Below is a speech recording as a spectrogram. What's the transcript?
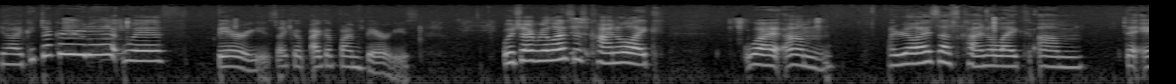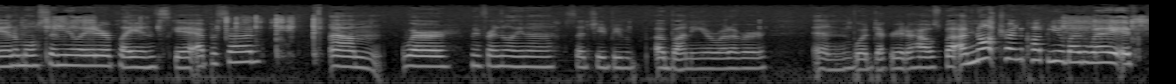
yeah, I could decorate it with berries. I could I could find berries, which I realize is kind of like what um I realize that's kind of like um the Animal Simulator play and skit episode, um where my friend Elena said she'd be a bunny or whatever and would decorate her house. But I'm not trying to copy you, by the way. If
